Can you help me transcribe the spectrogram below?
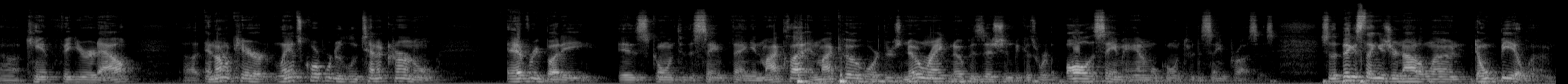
uh, can't figure it out. Uh, and I don't care, Lance Corporal to Lieutenant Colonel, everybody is going through the same thing. In my class, in my cohort, there's no rank, no position because we're all the same animal going through the same process. So the biggest thing is you're not alone. Don't be alone.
